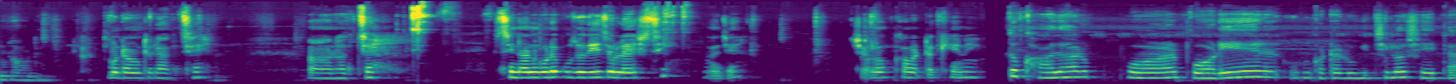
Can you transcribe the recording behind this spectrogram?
মোটামুটি। মোটামুটি লাগছে। আর হচ্ছে স্নান করে পুজো দিয়ে চলে এসেছি। ওই যে চলো খাবারটা খেয়ে নিই। তো খাওয়া দাওয়ার পর পরের কটা রুগী ছিল সেটা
